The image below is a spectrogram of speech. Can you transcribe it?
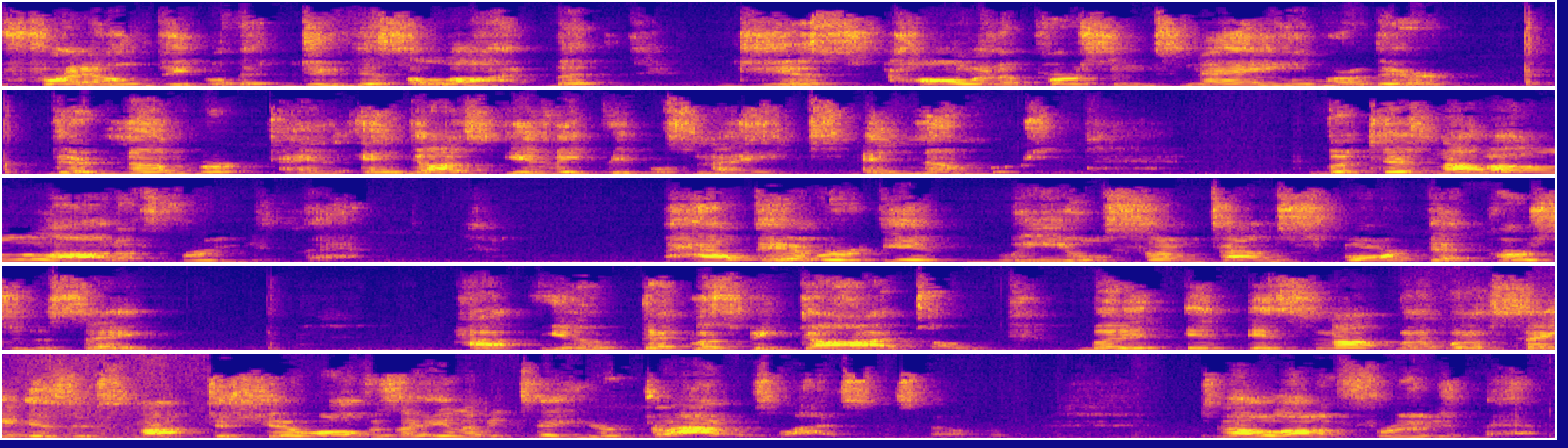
frown on people that do this a lot, but just calling a person's name or their their number, and, and God's given me people's names and numbers, but there's not a lot of fruit in that. However, it will sometimes spark that person to say, how, you know, that must be God. But it, it, it's not, what I'm saying is it's not to show off and say, hey, let me tell you your driver's license number. There's not a lot of fruit in that.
